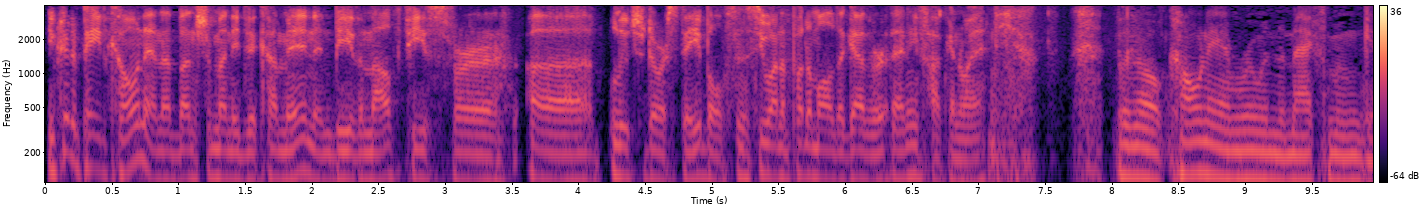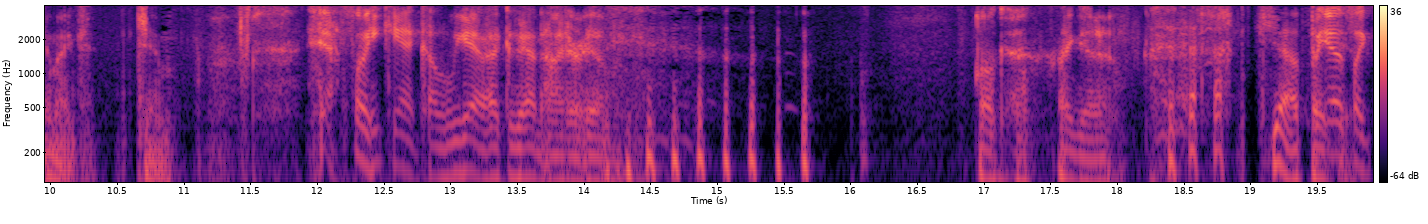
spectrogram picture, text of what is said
You could have paid Konnan a bunch of money to come in and be the mouthpiece for uh, luchador stable, since you want to put them all together any fucking way. Yeah. But no, Konnan ruined the Max Moon gimmick, Jim. Yeah, so he can't come. We can't, I can't hire him. Okay, I get it. Yeah, But yeah, you. it's like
